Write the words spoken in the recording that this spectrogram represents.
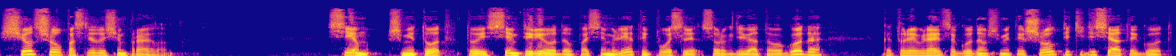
счет шел по следующим правилам. Семь шмитот, то есть семь периодов по семь лет, и после 49 -го года, который является годом шмиты, шел 50-й год,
